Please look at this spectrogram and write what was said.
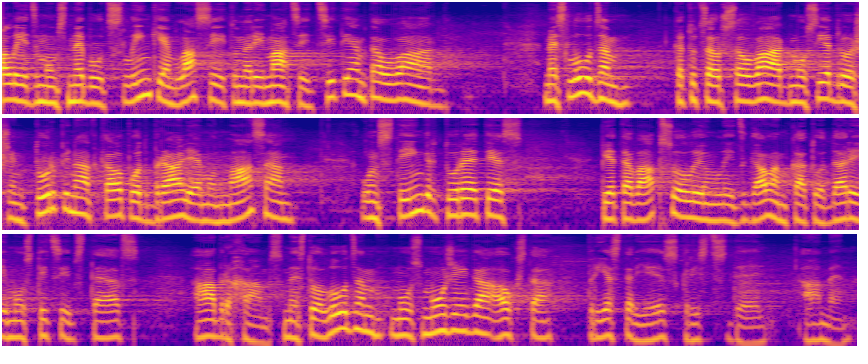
palīdz mums nebūt slinkiem, lasīt un arī mācīt citiem tavu vārdu. Mēs lūdzam, ka tu caur savu vārdu mūs iedrošini turpināt kalpot brāļiem un māsām un stingri turēties pie tava apsolījuma līdz galam, kā to darīja mūsu ticības tēvs Ābrahāms. Mēs to lūdzam mūsu mūžīgā augstā priestera Jēzus Kristus dēļ. Āmen!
